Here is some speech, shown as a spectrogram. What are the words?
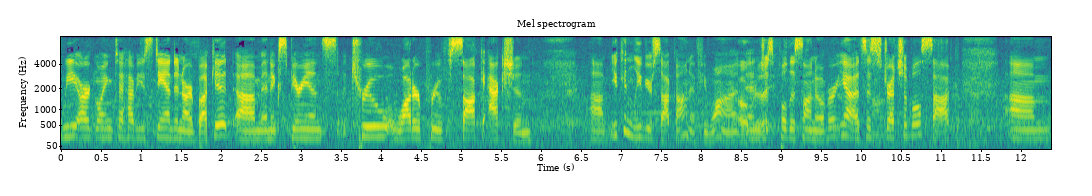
we are going to have you stand in our bucket um, and experience true waterproof sock action. Um, you can leave your sock on if you want Oh, and really? just pull this on over. Yeah, it's a stretchable sock. Um,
